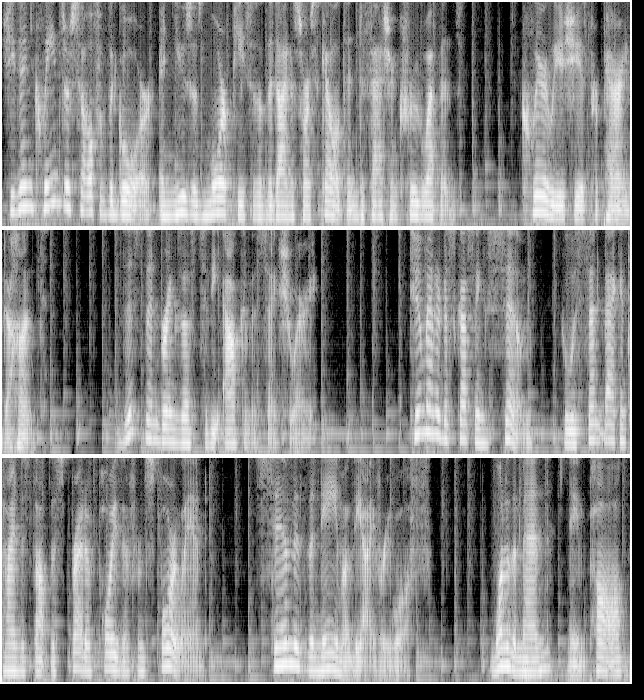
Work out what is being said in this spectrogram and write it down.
She then cleans herself of the gore and uses more pieces of the dinosaur skeleton to fashion crude weapons. Clearly, she is preparing to hunt. This then brings us to the Alchemist Sanctuary. Two men are discussing Sim, who was sent back in time to stop the spread of poison from Sporeland. Sim is the name of the Ivory Wolf. One of the men, named Paul,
